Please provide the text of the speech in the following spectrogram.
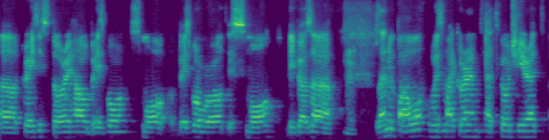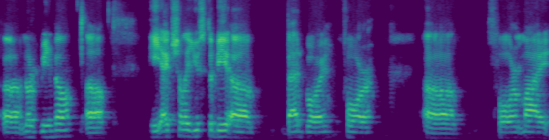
uh, crazy story how baseball small baseball world is small because uh, mm. Landon Powell, who is my current head coach here at uh, North Greenville, uh, he actually used to be a bad boy for uh, for my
